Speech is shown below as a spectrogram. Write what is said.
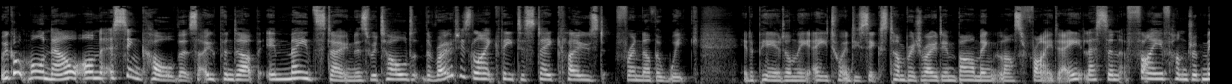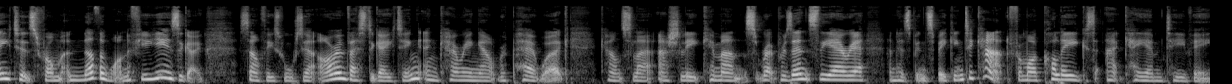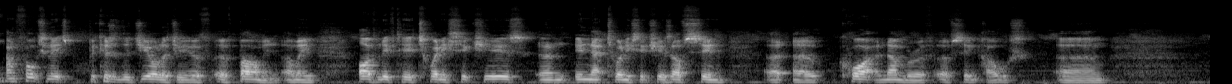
We've got more now on a sinkhole that's opened up in Maidstone. As we're told, the road is likely to stay closed for another week. It appeared on the A26 Tonbridge Road in Barming last Friday, less than 500 metres from another one a few years ago. South East Water are investigating and carrying out repair work. Councillor Ashley Kimantz represents the area and has been speaking to Kat from our colleagues at KMTV. Unfortunately, it's because of the geology of, of Barming. I mean, I've lived here 26 years, and in that 26 years, I've seen quite a number of, of sinkholes. Um,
